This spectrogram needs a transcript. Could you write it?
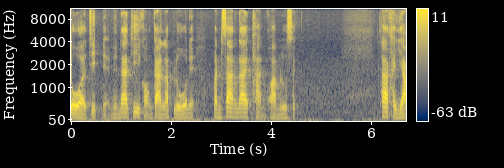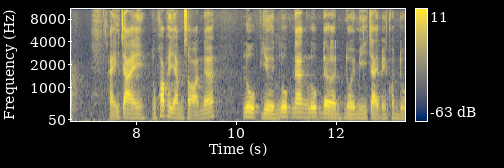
ตัวจิตเนี่ยหรือหน้าที่ของการรับรู้เนี่ยมันสร้างได้ผ่านความรู้สึก ถ้าขยับหายใจหลวงพ่อพยายามสอนนะรูปยืนรูปนั่งรูปเดิน โดยมีใจเป็นคนดู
